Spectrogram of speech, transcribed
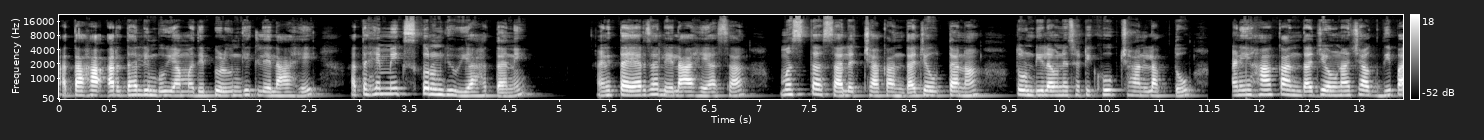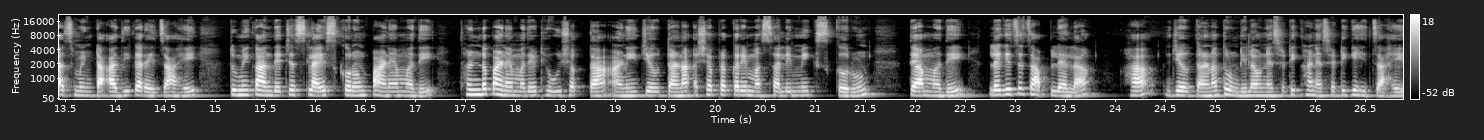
आता हा अर्धा लिंबू यामध्ये पिळून घेतलेला आहे. आता हे मिक्स करून घेऊया हाताने. आणि तयार झालेला आहे असा मस्त असा लच्छा कांदा जेवताना तोंडी लावण्यासाठी खूप छान लागतो. आणि हा कांदा जेवणाच्या अगदी पाच मिनटं आधी करायचा आहे. तुम्ही कांद्याचे स्लाईस करून पाण्यामध्ये थंड पाण्यामध्ये ठेवू शकता आणि जेवताना अशा प्रकारे मसाले मिक्स करून त्यामध्ये लगेचच आपल्याला हा जेवताना तोंडी लावण्यासाठी खाण्यासाठी घ्यायचा आहे.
